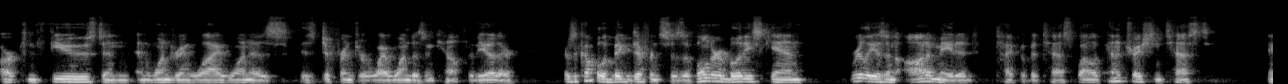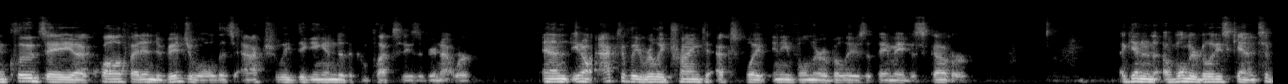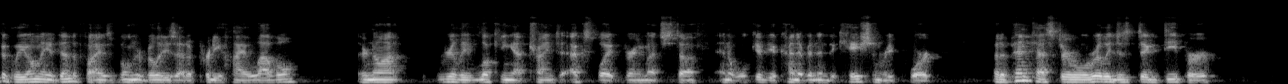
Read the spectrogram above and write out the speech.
are confused and, and wondering why one is is different or why one doesn't count for the other. There's a couple of big differences. A vulnerability scan really is an automated type of a test, while a penetration test includes a, a qualified individual that's actually digging into the complexities of your network and you know actively really trying to exploit any vulnerabilities that they may discover. Again a vulnerability scan typically only identifies vulnerabilities at a pretty high level. They're not really looking at trying to exploit very much stuff and it will give you kind of an indication report. But a pen tester will really just dig deeper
